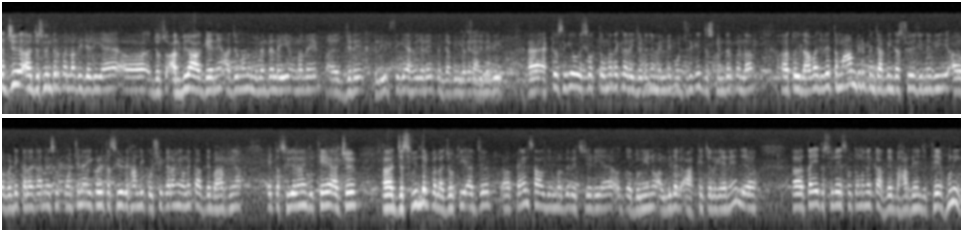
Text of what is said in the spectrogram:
ਅੱਜ ਅ, ਜਸਵਿੰਦਰ ਪੱਲਾ ਦੀ ਜਿਹੜੀ ਹੈ ਅ, ਜੋ ਸ- ਅਲਵਿਦਾ ਆ ਗਏ ਨੇ ਅੱਜ ਉਹਨਾਂ ਨੂੰ ਮਿਲਣ ਦੇ ਲਈ ਉਹਨਾਂ ਦੇ ਅ, ਜਿਹੜੇ ਕਲੀਗ ਸੀਗੇ ਇਹੋ ਜਿਹੜੇ ਪੰਜਾਬੀ ਇੰਡਸਟਰੀ ਜਿੰਨੇ ਵੀ ਐਕਟਰ ਸੀਗੇ ਉਹ ਇਸ ਵਕਤ ਉਹਨਾਂ ਦੇ ਘਰੇ ਜਿਹੜੇ ਨੇ ਮਿਲਣੇ ਪਹੁੰਚੇ ਸੀਗੇ ਜਸਵਿੰਦਰ ਭੱਲਾ ਅ, ਤੋਂ ਇਲਾਵਾ ਜਿਹੜੇ तमाम ਜਿਹੜੇ ਪੰਜਾਬੀ ਇੰਡਸਟਰੀ ਦੇ ਜਿੰਨੇ ਵੀ ਅ, ਵੱਡੇ ਕਲਾਕਾਰ ਨੇ ਇਸ ਵਕਤ ਪਹੁੰਚੇ ਨੇ ਇੱਕ ਵਾਰੀ ਤਸਵੀਰ ਦਿਖਾਉਣ ਦੀ ਕੋਸ਼ਿਸ਼ ਕਰਾਂਗੇ ਉਹਨੇ ਘਰ ਦੇ ਬਾਹਰ ਦੀਆਂ ਇਹ ਤਸਵੀਰਾਂ ਨੇ ਜਿੱਥੇ ਅੱਜ ਅ, ਜਸਵਿੰਦਰ ਭੱਲਾ ਜੋ ਕਿ ਅੱਜ ਅ, 65 ਸਾਲ ਦੀ ਉਮਰ ਦੇ ਵਿੱਚ ਜਿਹੜੀ ਹੈ ਉਹ ਦ- ਦੁਨੀਆ ਨੂੰ ਅਲਵਿਦਾ ਆਖ ਕੇ ਚਲੇ ਗਏ ਨੇ ਜ- ਅ, ਤਾਂ ਇਹ ਤਸਵੀਰਾਂ ਇਸ ਵਕਤ ਉਹਨਾਂ ਦੇ ਘਰ ਦੇ ਬਾਹਰ ਦੀਆਂ ਜਿੱਥੇ ਹੁਣੀ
